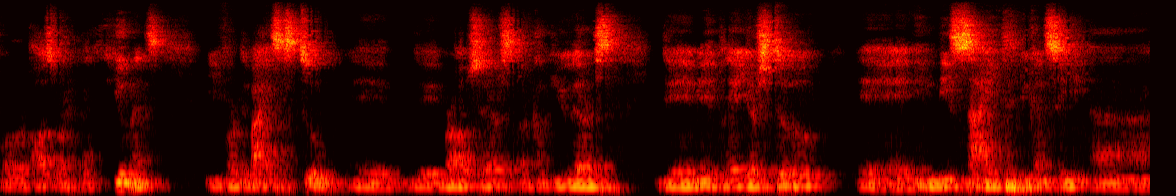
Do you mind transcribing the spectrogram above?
for us or like humans, for devices too. Uh, the browsers or computers, the media players too. Uh, in this site, you can see uh,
